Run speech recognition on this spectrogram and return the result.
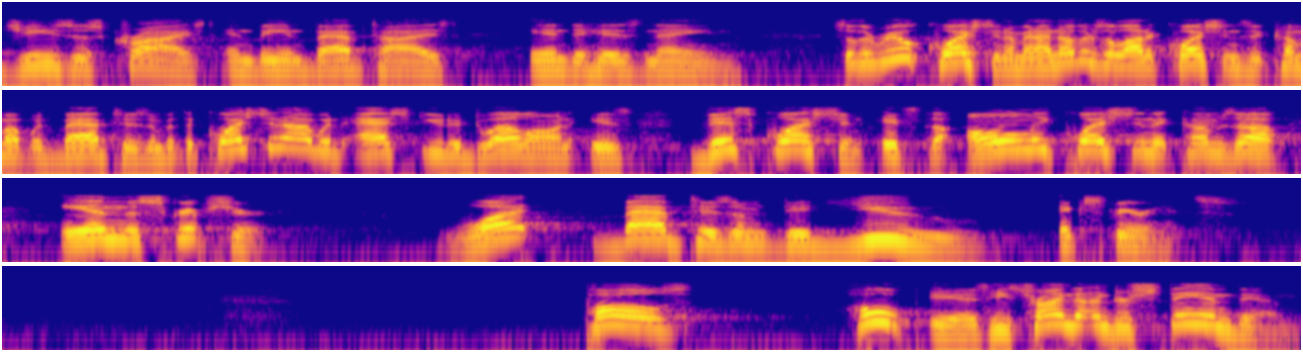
Jesus Christ and being baptized into His name. So the real question, I mean, I know there's a lot of questions that come up with baptism, but the question I would ask you to dwell on is this question. It's the only question that comes up in the Scripture. What baptism did you experience? Paul's hope is he's trying to understand them.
